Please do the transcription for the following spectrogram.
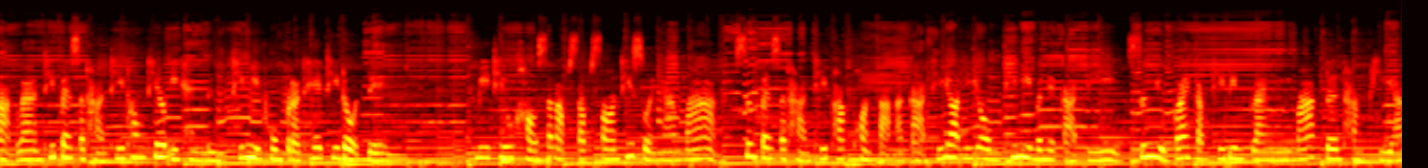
ตากแลนด์ที่เป็นสถานที่ท่องเที่ยวอีกแห่งหนึ่งที่มีภูมิประเทศที่โดดเด่น มีทิวเขาสลับซับซ้อนที่สวยงามมาก ซึ่งเป็นสถานที่พักผ่อนตากอากาศที่ยอดนิยมที่มีบรรยากาศดี ซึ่งอยู่ใกล้กับที่ดินแปลงนี้มากเดินทางเพียง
